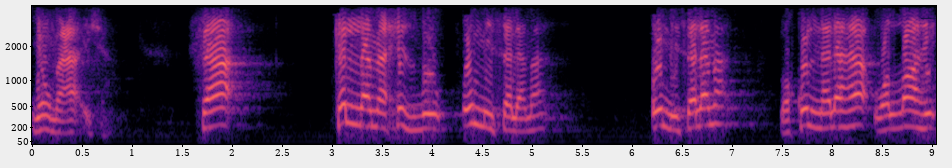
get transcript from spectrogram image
يوم عائشة. فكلم حزب أم سلمة أم سلمة وقلنا لها والله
